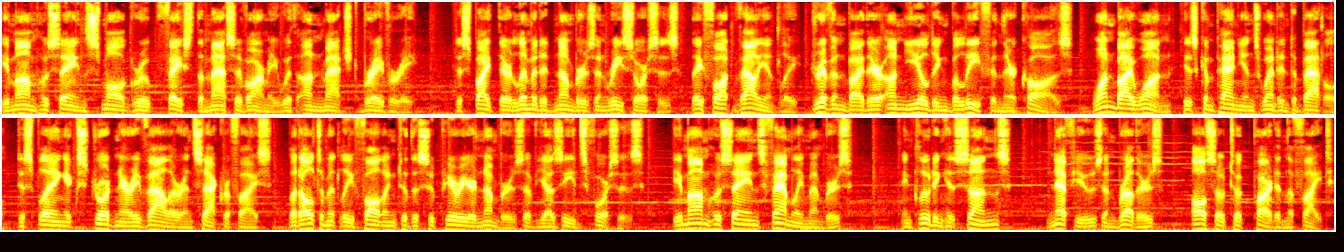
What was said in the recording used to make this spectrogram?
Imam Hussein's small group faced the massive army with unmatched bravery. Despite their limited numbers and resources, they fought valiantly, driven by their unyielding belief in their cause. One by one, his companions went into battle, displaying extraordinary valor and sacrifice, but ultimately falling to the superior numbers of Yazid's forces. Imam Hussein's family members, including his sons, nephews, and brothers, also took part in the fight.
